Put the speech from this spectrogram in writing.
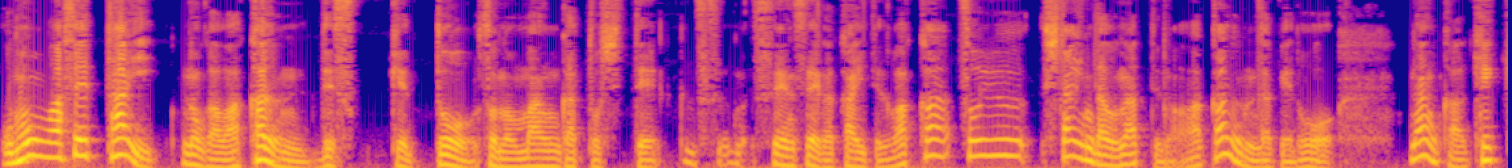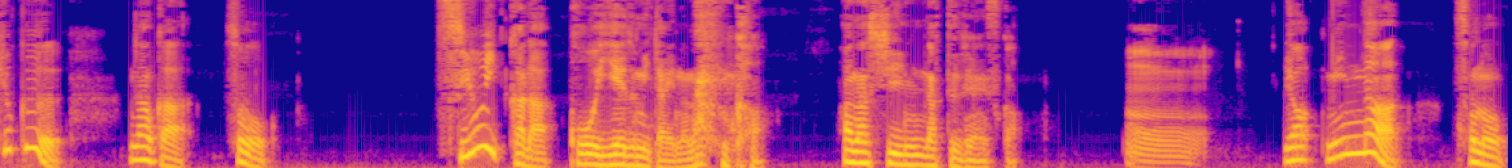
思わせたいのがわかるんですけど、その漫画として、す先生が書いてる、わか、そういう、したいんだろうなっていうのはわかるんだけど、なんか結局、なんか、そう、強いからこう言えるみたいな、なんか、話になってるじゃないですか。あーいや、みんな、その、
